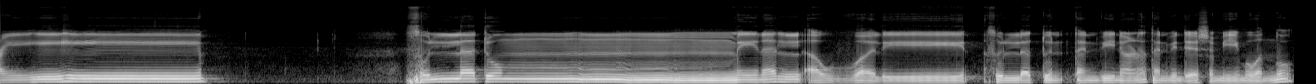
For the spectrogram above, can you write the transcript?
നഈം സുല്ലത്തും മിനൽ അവലീൻ സുല്ലത്തുൻ തൻവീനാണ് തൻവിന്റെ ശേഷം മീമ് വന്നു.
